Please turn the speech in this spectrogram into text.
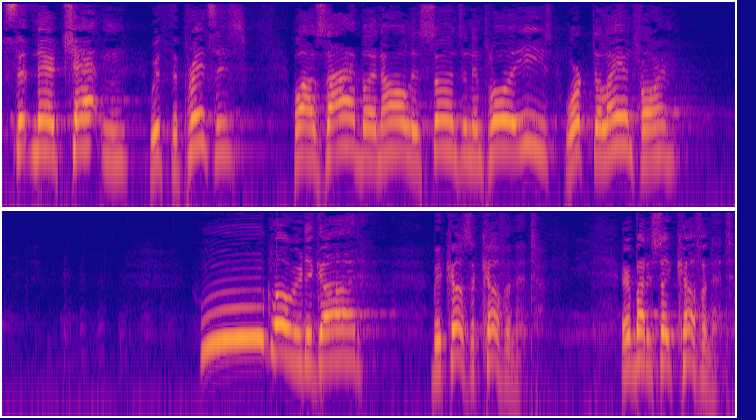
Sitting there chatting with the princes while Ziba and all his sons and employees worked the land for him. Whoo, glory to God. Because of covenant. Everybody say covenant.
